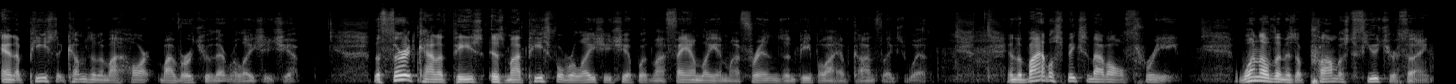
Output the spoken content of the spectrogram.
and a peace that comes into my heart by virtue of that relationship. The third kind of peace is my peaceful relationship with my family and my friends and people I have conflicts with. And the Bible speaks about all three. One of them is a promised future thing.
